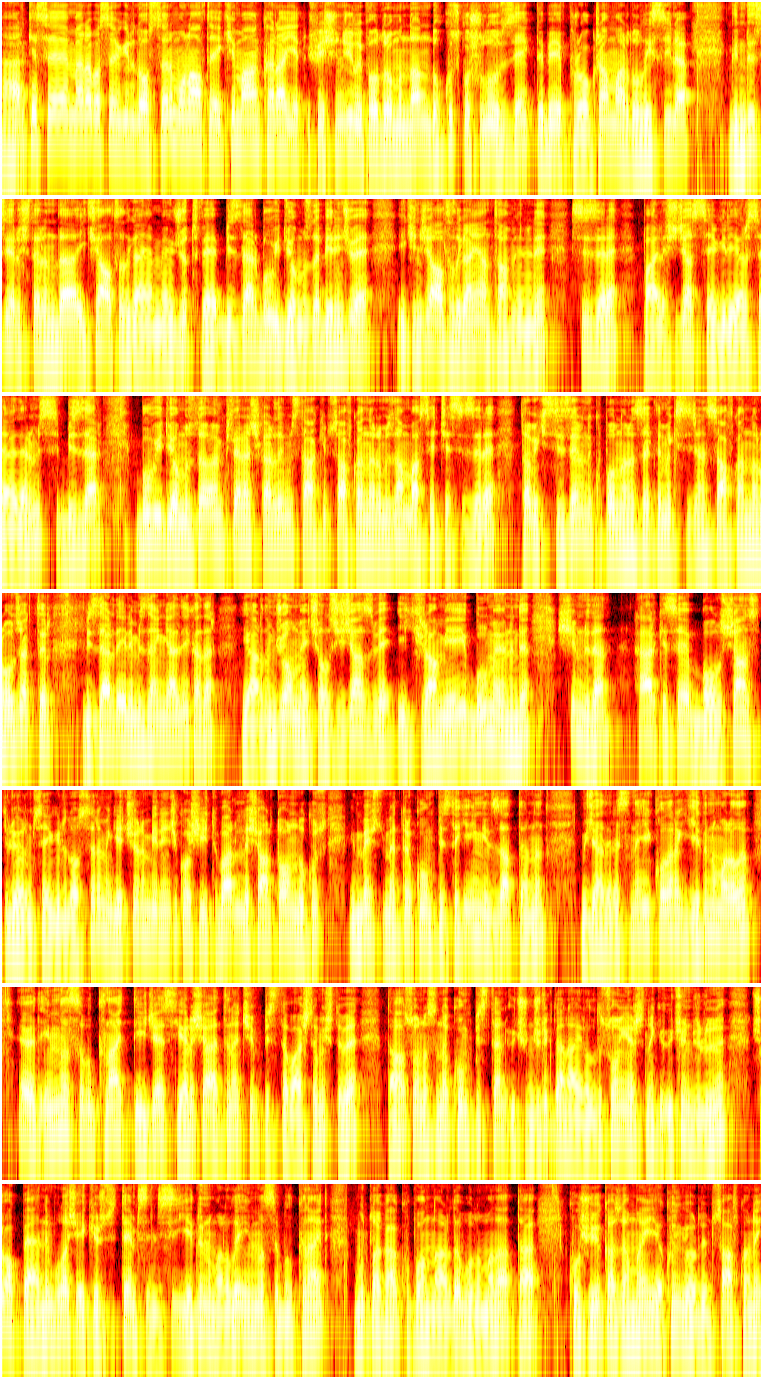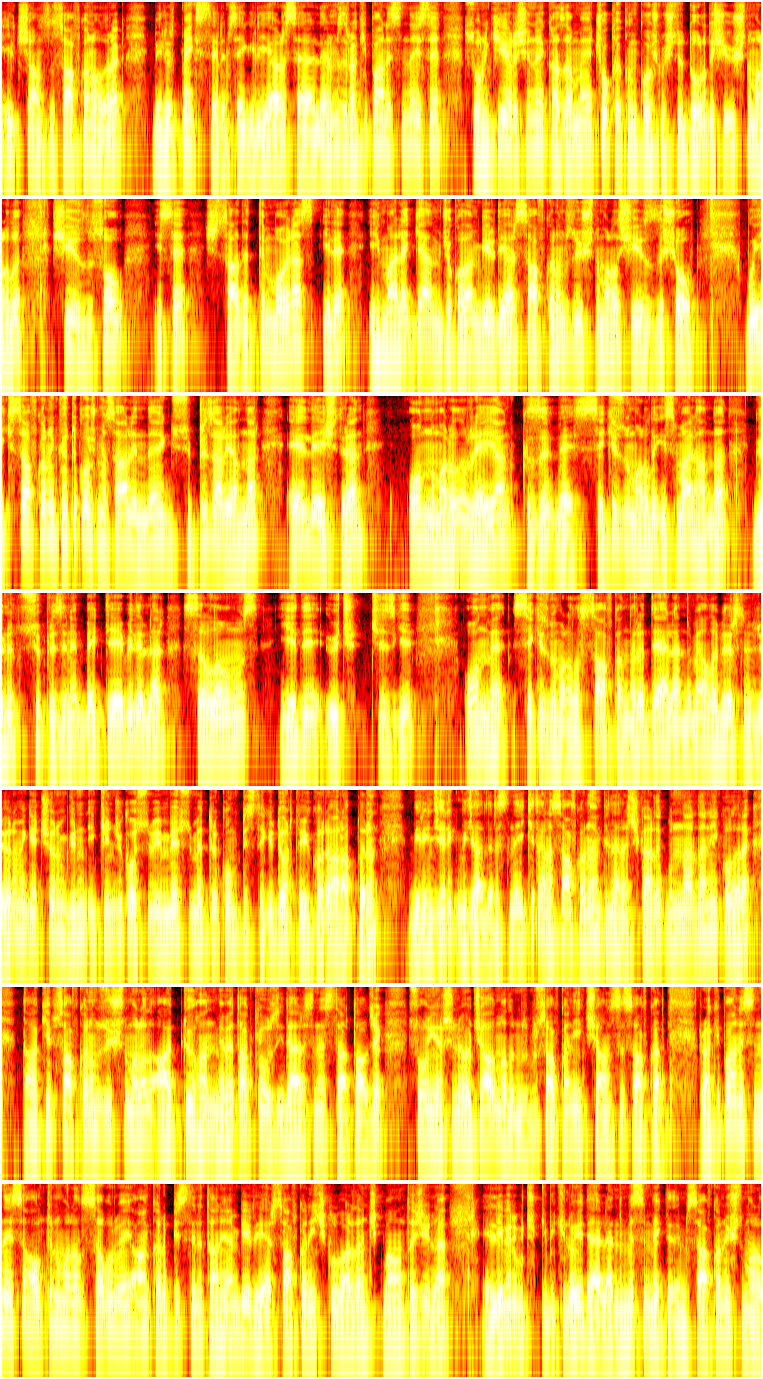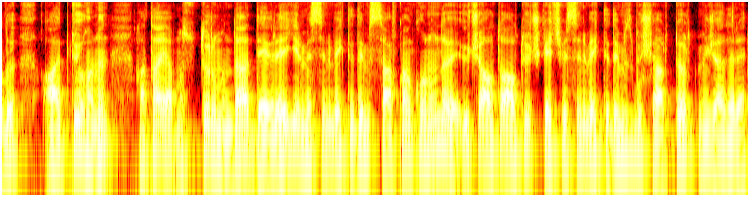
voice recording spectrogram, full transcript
Herkese merhaba sevgili dostlarım. 16 Ekim Ankara 75. yıl hipodromundan 9 koşulu zevkli bir program var. Dolayısıyla gündüz yarışlarında 2 altılı ganyan mevcut ve bizler bu videomuzda 1. ve 2. altılı ganyan tahminini sizlere paylaşacağız sevgili yarış severlerimiz. Bizler bu videomuzda ön plana çıkardığımız takip safkanlarımızdan bahsedeceğiz sizlere. Tabii ki sizlerin de kuponlarınızı eklemek isteyeceğiniz safkanlar olacaktır. Bizler de elimizden geldiği kadar yardımcı olmaya çalışacağız ve ikramiyeyi bulma yönünde şimdiden Herkese bol şans diliyorum sevgili dostlarım. Geçiyorum birinci koşu itibariyle şartı 19 1500 metre kum pistteki İngiliz atlarının mücadelesinde ilk olarak 7 numaralı evet Invincible Knight diyeceğiz. Yarış hayatına çim pistte başlamıştı ve daha sonrasında kum pistten üçüncülükten ayrıldı. Son yarışındaki üçüncülüğünü çok beğendim. Ulaş Ekürüsü temsilcisi 7 numaralı Invincible Knight mutlaka kuponlarda bulunmalı. Hatta koşuyu kazanmaya yakın gördüğüm Safkan'ı ilk şanslı Safkan olarak belirtmek isterim sevgili yarış severlerimiz. Rakip hanesinde ise son iki yarışını kazanmaya çok yakın koşmuştu. Doğru dişi 3 numaralı She is the Soul ise Saadettin Boyraz ile ihmale gelmeyecek olan bir diğer safkanımız 3 numaralı She is the Show. Bu iki safkanın kötü koşması halinde sürpriz arayanlar el değiştiren 10 numaralı Reyyan kızı ve 8 numaralı İsmail Han'dan günün sürprizini bekleyebilirler. Sıralamamız 7-3 çizgi 10 ve 8 numaralı safkanları değerlendirmeye alabilirsiniz diyorum. Ve geçiyorum günün ikinci koşusu 1500 metre kum pistteki 4 ve yukarı Arapların birincilik mücadelesinde iki tane safkanı ön plana çıkardık. Bunlardan ilk olarak takip safkanımız 3 numaralı Alp Tühan Mehmet Akyavuz idaresinde start alacak. Son yarışını ölçü almadığımız bu safkan ilk şanslı safkan. Rakiphanesinde ise 6 numaralı Sabır ve Ankara pistini tanıyan bir diğer safkan iç kulvardan çıkma avantajıyla 51,5 gibi kiloyu değerlendirmesini beklediğimiz safkan 3 numaralı Alp Tühan'ın hata yapması durumunda devreye girmesini beklediğimiz safkan konumunda ve 3-6-6-3 geçmesini beklediğimiz bu şart 4 mücadele.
